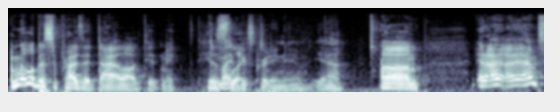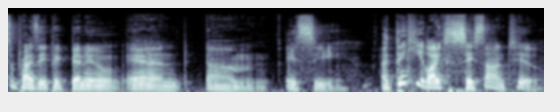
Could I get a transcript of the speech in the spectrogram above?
I'm a little bit surprised that Dialogue didn't make his It might list. be pretty new. Yeah. Um, and I, I am surprised they picked Benu and um, AC. I think he likes Saison too.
